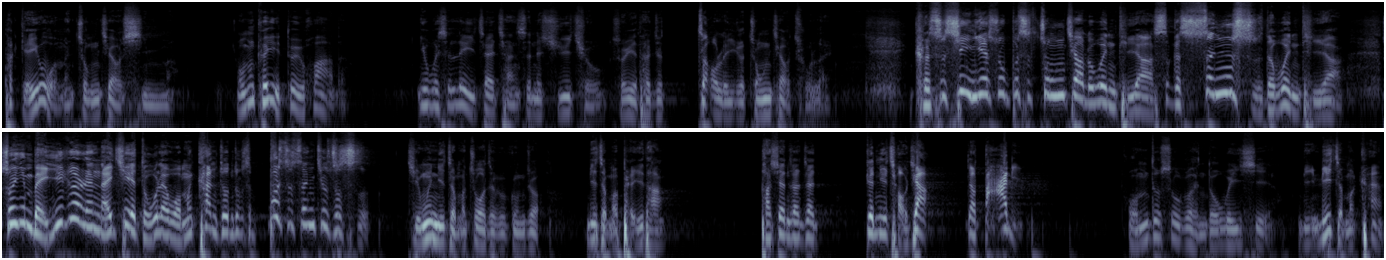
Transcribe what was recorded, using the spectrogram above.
他给我们宗教心嘛，我们可以对话的，因为是内在产生的需求，所以他就造了一个宗教出来。可是信耶稣不是宗教的问题啊，是个生死的问题啊。所以每一个人来戒毒呢，我们看中都是不是生就是死。请问你怎么做这个工作？你怎么陪他？他现在在跟你吵架，要打你，我们都受过很多威胁。你你怎么看？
